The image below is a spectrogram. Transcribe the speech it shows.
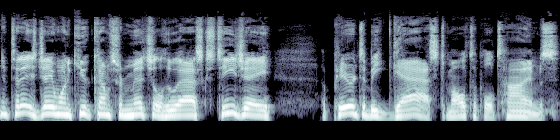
And today's J1Q comes from Mitchell, who asks TJ appeared to be gassed multiple times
